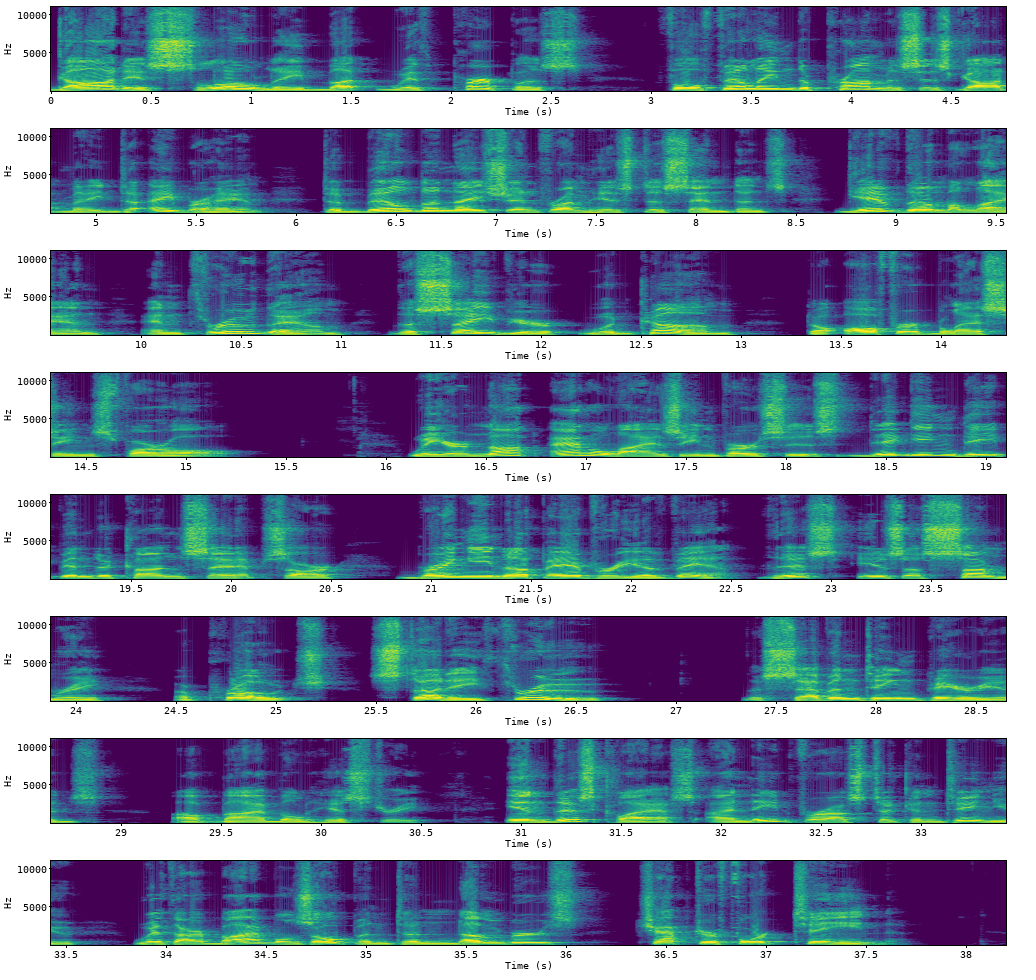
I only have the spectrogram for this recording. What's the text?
God is slowly but with purpose fulfilling the promises God made to Abraham to build a nation from his descendants, give them a land, and through them the Savior would come to offer blessings for all. We are not analyzing verses, digging deep into concepts, or bringing up every event. This is a summary approach study through the 17 periods of Bible history. In this class, I need for us to continue with our Bibles open to Numbers chapter 14.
